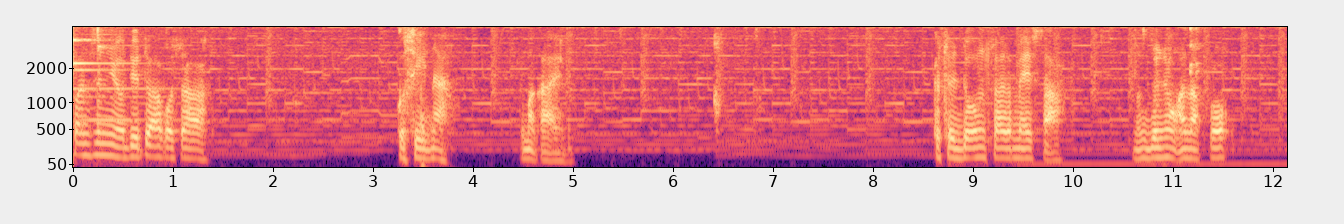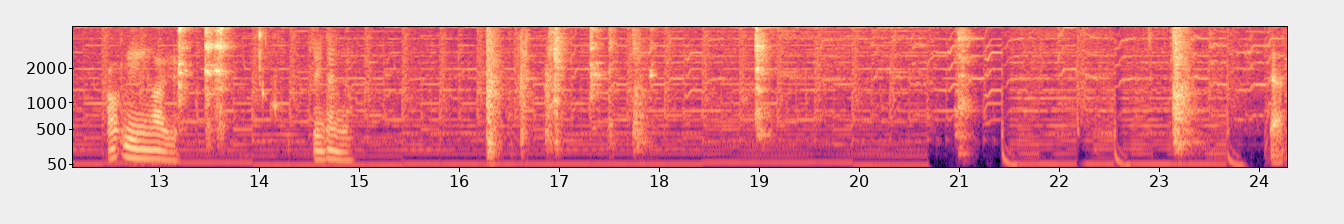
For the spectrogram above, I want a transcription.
Napansin nyo, dito ako sa kusina kumakain. Kasi doon sa mesa, nandun yung anak ko, ang ingay. Tingnan nyo. Yan.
